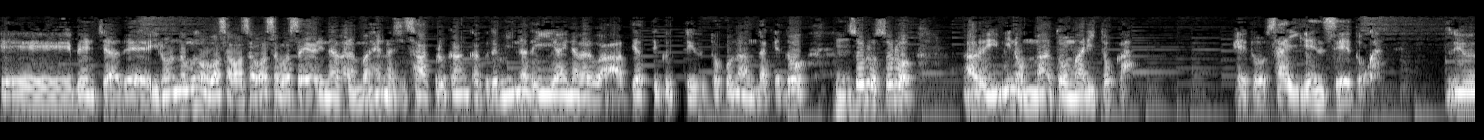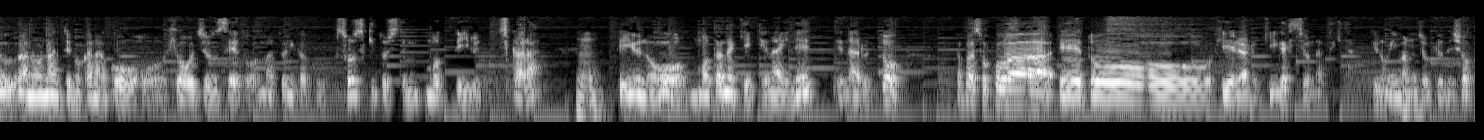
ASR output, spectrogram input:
えーベンチャーでいろんなものをわさわさわさわさやりながら、まあ、変なしサークル感覚でみんなで言い合いながらわーってやっていくっていうとこなんだけど、うん。そろそろある意味のまとまりとか、えっ、と、再現性とか、いう、あの、なんていうのかな、こう、標準性とか、まあ、とにかく組織として持っている力っていうのを持たなきゃいけないねってなると、やっぱりそこは、えっ、と、ヒエラルキーが必要になってきたっていうのが今の状況でしょ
